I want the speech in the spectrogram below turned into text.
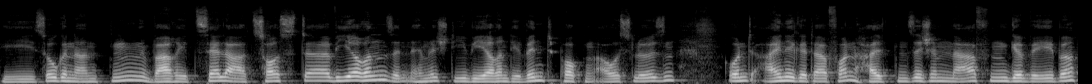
Die sogenannten Varicella-Zoster-Viren sind nämlich die Viren, die Windpocken auslösen und einige davon halten sich im Nervengewebe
